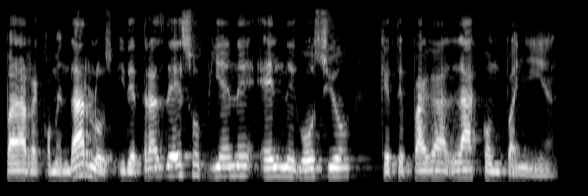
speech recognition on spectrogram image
para recomendarlos y detrás de eso viene el negocio que te paga la compañía.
